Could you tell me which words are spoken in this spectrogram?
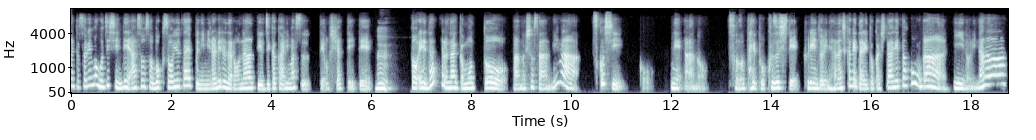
なんかそれもご自身で、あ、そうそう、僕そういうタイプに見られるだろうなっていう自覚ありますっておっしゃっていて、うん。そう、えーだったらなんかもっと、あの、秘書さんには少し、こう、ね、あの、そのタイプを崩してフレンドリーに話しかけたりとかしてあげた方がいいのになーっ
